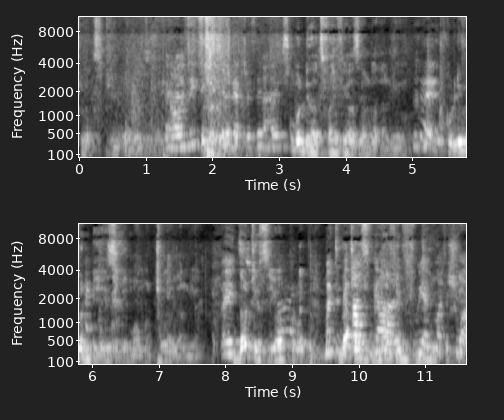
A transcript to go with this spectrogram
to extreme levels. Of. Uh-huh. Somebody that's five years younger than you Yes. could even be easily more mature than you. That is your problem. But that has us nothing girls, to we are mature.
